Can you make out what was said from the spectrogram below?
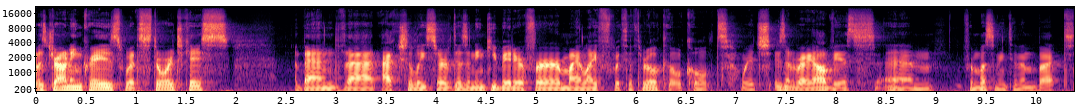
Was Drowning Craze with Storage Case, a band that actually served as an incubator for my life with the Thrill Kill Kult, which isn't very obvious um, from listening to them, but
